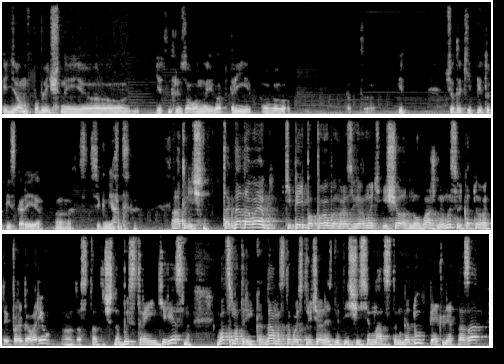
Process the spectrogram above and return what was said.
идем в публичный э, децентрализованный Web3 э, все-таки P2P скорее э, сегмент. Отлично. Тогда давай теперь попробуем развернуть еще одну важную мысль, которую ты проговорил э, достаточно быстро и интересно. Вот смотри, когда мы с тобой встречались в 2017 году, 5 лет назад,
